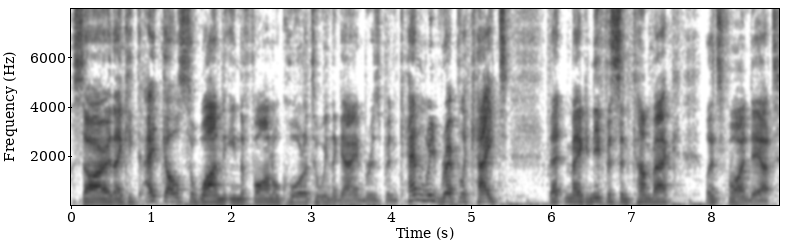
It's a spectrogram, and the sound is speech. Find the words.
so they kicked eight goals to one in the final quarter to win the game, Brisbane. Can we replicate that magnificent comeback? Let's find out.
